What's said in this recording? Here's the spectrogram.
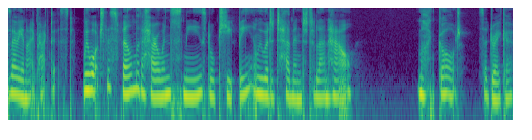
Zoe and I practiced. We watched this film where the heroine sneezed all cutely, and we were determined to learn how. My God, said Draco.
